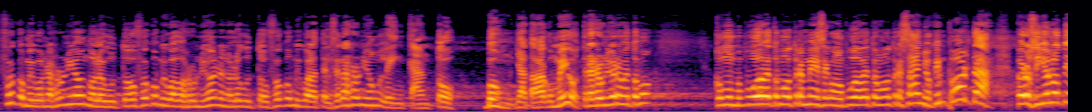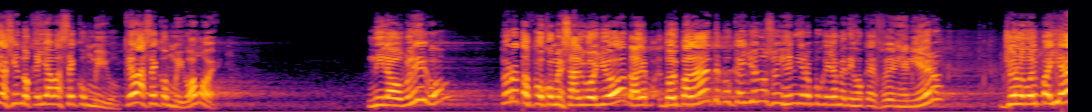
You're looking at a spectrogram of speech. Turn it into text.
Fue conmigo a una reunión, no le gustó. Fue conmigo a dos reuniones, no le gustó. Fue conmigo a la tercera reunión, le encantó. ¡Bum! Ya estaba conmigo. Tres reuniones me tomó. Como me pudo haber tomado tres meses, como me pudo haber tomado tres años, ¿qué importa? Pero si yo lo estoy haciendo, ¿qué ella va a hacer conmigo? ¿Qué va a hacer conmigo? Vamos a ver. Ni la obligo, pero tampoco me salgo yo, dale, doy para adelante, porque yo no soy ingeniero porque ella me dijo que soy ingeniero. Yo lo doy para allá.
